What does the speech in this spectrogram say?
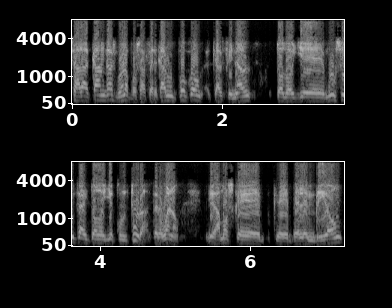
Salacangas, bueno, pues acercar un poco que al final todo oye música y todo oye cultura, pero bueno, digamos que, que, el embrión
